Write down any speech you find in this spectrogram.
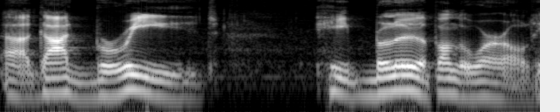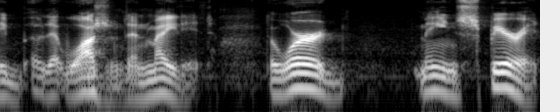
uh, God breathed. He blew upon the world he, that wasn't and made it. The word means spirit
